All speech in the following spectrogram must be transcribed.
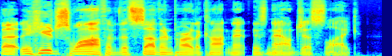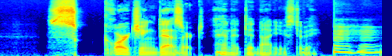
The, the huge swath of the southern part of the continent is now just like scorching desert, and it did not used to be. Mm-hmm.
